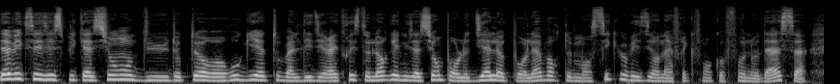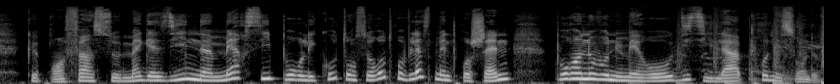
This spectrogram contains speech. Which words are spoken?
C'est avec ces explications du docteur Rougiatou Baldé, directrice de l'Organisation pour le dialogue pour l'avortement sécurisé en Afrique francophone Audace, que prend fin ce magazine. Merci pour l'écoute. On se retrouve la semaine prochaine pour un nouveau numéro. D'ici là, prenez soin de vous.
